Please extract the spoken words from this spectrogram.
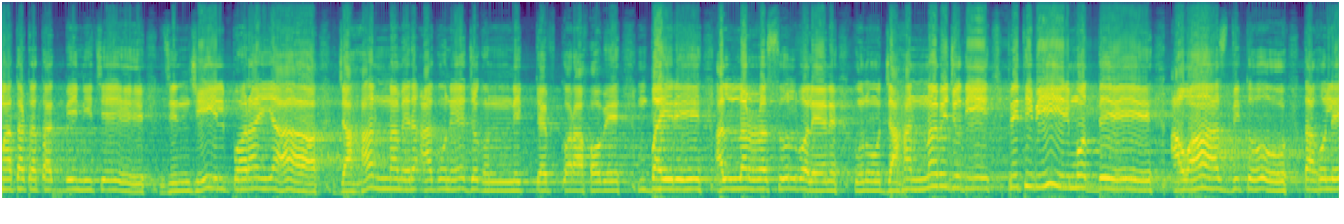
মাথাটা থাকবে নিচে জিনঝিল পরাইয়া জাহান্নামের আগুনে যখন নিক্ষেপ করা হবে, বাইরে আল্লাহর রসুল বলেন, কোনো জাহান্নাবি যদি পৃথিবীর মধ্যে আওয়াজ দিত, তাহলে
